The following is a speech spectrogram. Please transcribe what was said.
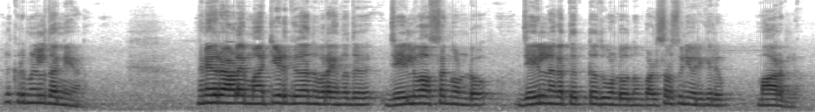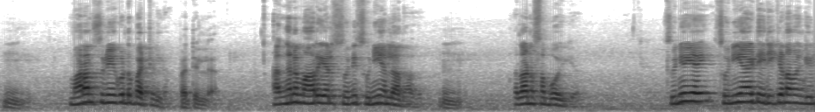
അയാൾ ക്രിമിനൽ തന്നെയാണ്. അങ്ങനെ ഒരാളെ മാറ്റിയെടുക്കുക എന്ന് പറയുന്നത് ജയിൽവാസം കൊണ്ടോ ജയിലിനകത്ത് ഇട്ടത് കൊണ്ടോ ഒന്നും പൾസർ സുനി ഒരിക്കലും മാറില്ല. മാറാൻ സുനിയെ കൊണ്ട് പറ്റില്ല. പറ്റില്ല. അങ്ങനെ മാറിയാൽ സുനി സുനി അല്ലാതാകും അതാണ് സംഭവിക്കുക. സുനിയായി സുനിയായിട്ട് ഇരിക്കണമെങ്കിൽ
